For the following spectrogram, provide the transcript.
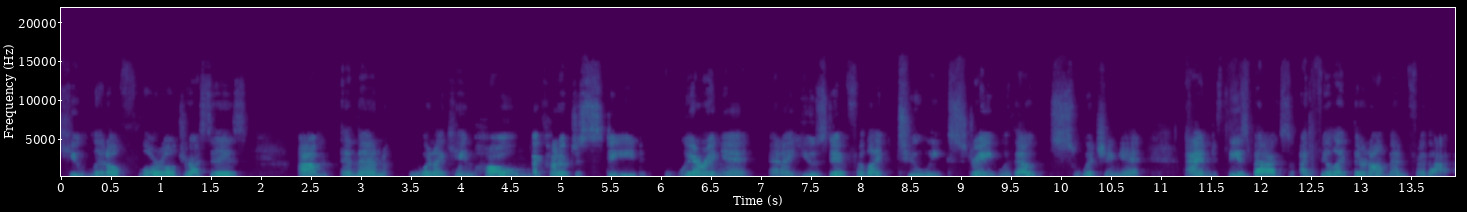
cute little floral dresses. Um, and then when I came home, I kind of just stayed wearing it and I used it for like two weeks straight without switching it. And these bags, I feel like they're not meant for that.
